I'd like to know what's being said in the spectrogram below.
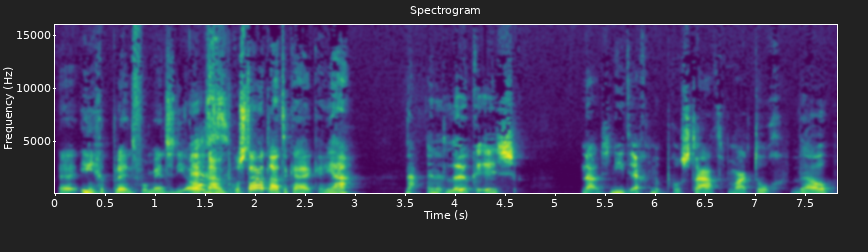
eh, ingepland voor mensen die ook naar hun prostaat laten kijken. Ja. Nou, en het leuke is, nou, het is niet echt mijn prostaat, maar toch wel.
